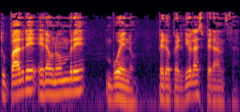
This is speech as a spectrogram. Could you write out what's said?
Tu padre era un hombre bueno, pero perdió la esperanza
